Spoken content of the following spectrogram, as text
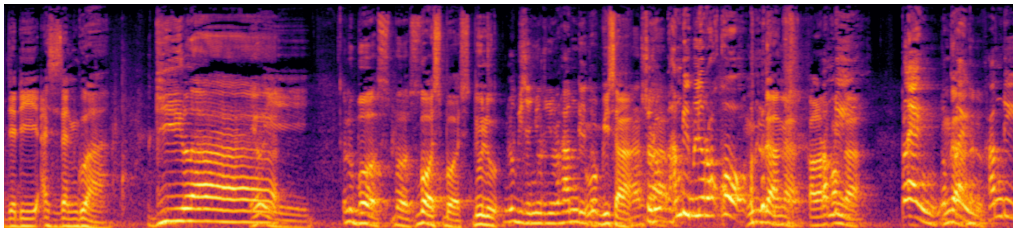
jadi asisten gua. gila Yoi. lu bos bos Bos, bos, dulu. Lu bisa nyuruh-nyuruh Hamdi Gua tuh. bisa. Suruh Hamdi beli rokok. Enggak, enggak. Kalau rokok Hamdi, enggak. Plank, Enggak. Hamdi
